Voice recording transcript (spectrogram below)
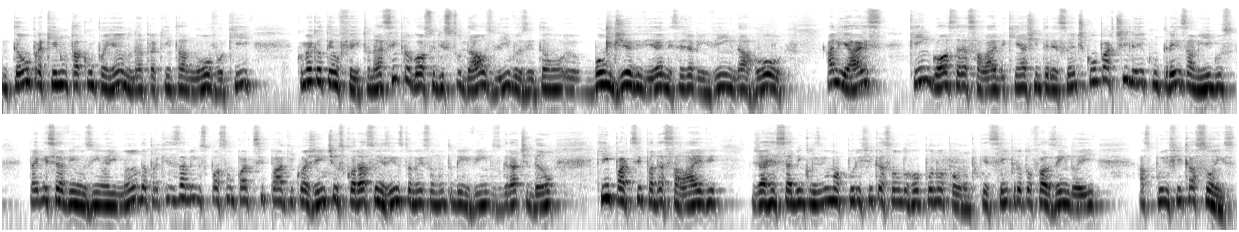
Então, para quem não está acompanhando, né, para quem está novo aqui, como é que eu tenho feito? Né? Sempre eu gosto de estudar os livros, então, eu, bom dia, Viviane, seja bem-vinda, Rô. Aliás, quem gosta dessa live, quem acha interessante, compartilhe aí com três amigos, pega esse aviãozinho aí e manda para que esses amigos possam participar aqui com a gente. Os coraçõezinhos também são muito bem-vindos, gratidão. Quem participa dessa live já recebe inclusive uma purificação do Ho'oponopono, porque sempre eu estou fazendo aí as purificações.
